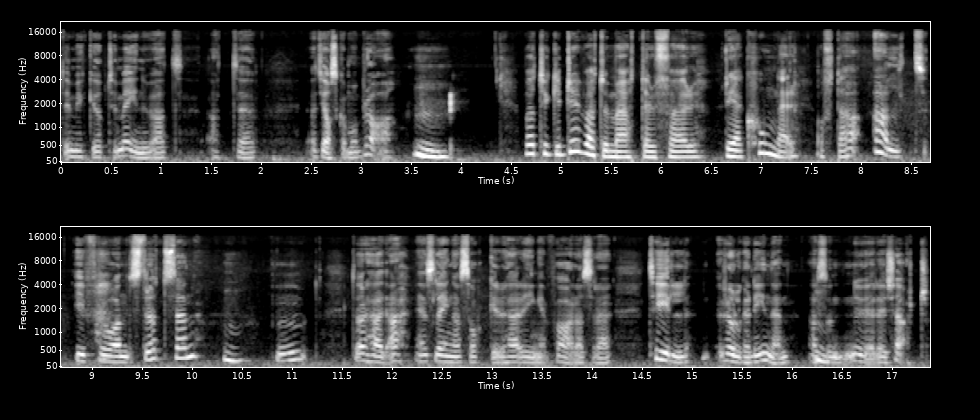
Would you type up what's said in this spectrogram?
det är mycket upp till mig nu att, att, eh, att jag ska må bra. Mm. Vad tycker du att du möter för reaktioner ofta? Ja, allt ifrån strutsen, mm. Mm, då är det här, ah, en släng av socker, det här är ingen fara sådär, till rullgardinen, alltså mm. nu är det kört.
